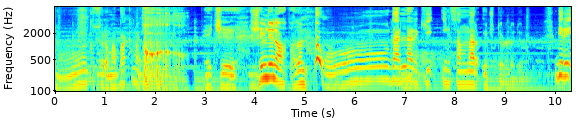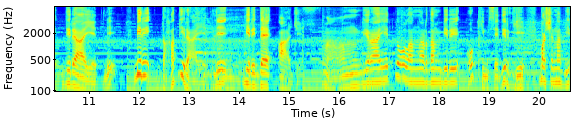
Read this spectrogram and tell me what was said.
Hmm, kusuruma bakmayın. Peki şimdi ne yapalım? Oo, derler ki insanlar üç türlüdür. Biri dirayetli, biri daha dirayetli, biri de aciz. Hmm, dirayetli olanlardan biri o kimsedir ki başına bir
